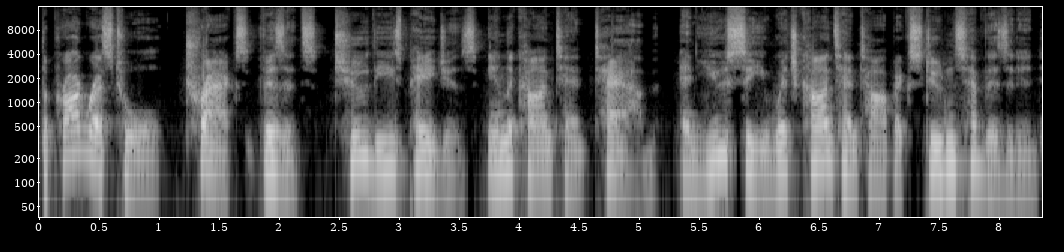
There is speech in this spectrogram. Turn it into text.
The Progress tool tracks visits to these pages in the Content tab, and you see which content topics students have visited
